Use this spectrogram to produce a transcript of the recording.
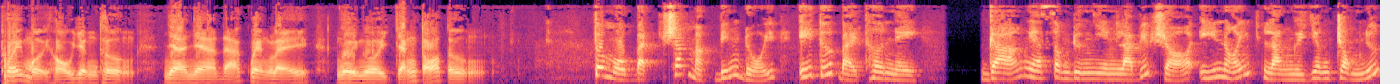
thuế mười hộ dân thường, nhà nhà đã quen lệ, người người chẳng tỏ tường. Tô Mộ Bạch sắc mặt biến đổi, ý tứ bài thơ này. Gã nghe xong đương nhiên là biết rõ ý nói là người dân trong nước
